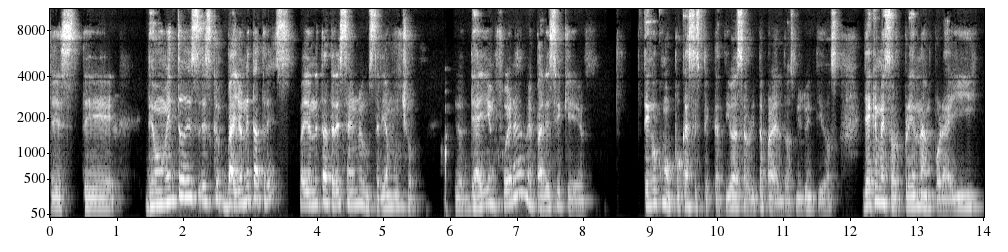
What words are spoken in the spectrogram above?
este, de momento es, es Bayonetta 3, Bayonetta 3 también me gustaría mucho. De ahí en fuera me parece que tengo como pocas expectativas ahorita para el 2022, ya que me sorprendan por ahí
